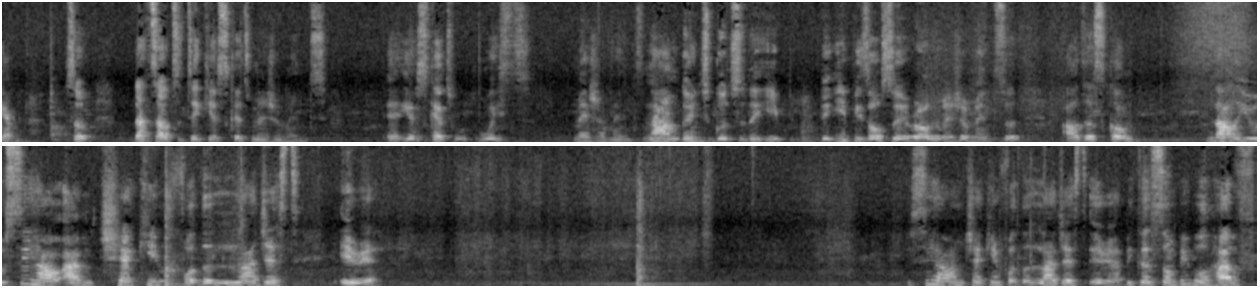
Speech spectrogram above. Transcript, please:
Yep. So that's how to take your skirt measurement uh, your skirt waist measurement. Now i'm going to go to the hip. The hip is also a round measurement so i'll just come. Now you see how I'm checking for the largest area. You see how I'm checking for the largest area? Because some people have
